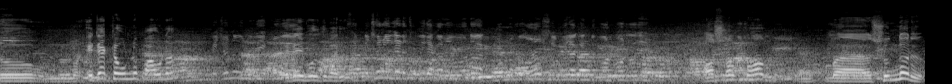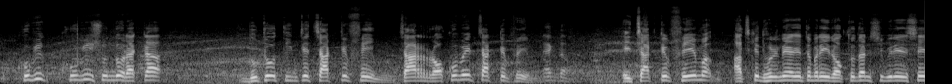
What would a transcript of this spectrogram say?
তো এটা একটা অন্য পাওনা। এটাই বলতে পারি। অসম্ভব সুন্দর খুবই খুবই সুন্দর। একটা দুটো তিনটে চারটে ফ্রেম চার রকমের চারটে ফ্রেম একদম। এই চারটে ফ্রেম আজকে ধরে নেওয়া যেতে পারে এই রক্তদান শিবিরে এসে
